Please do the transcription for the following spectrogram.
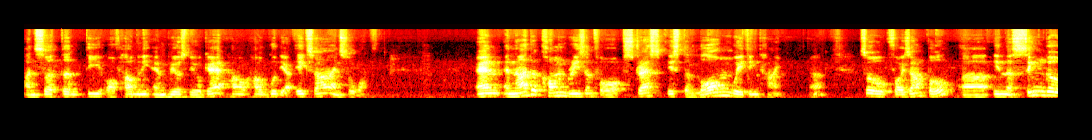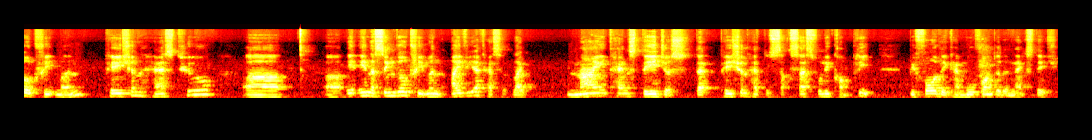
uncertainty of how many embryos they will get, how, how good their eggs are, and so on. And another common reason for stress is the long waiting time. Uh, so, for example, uh, in a single treatment, patient has to, uh, uh in, in, a single treatment, IVF has like nine, 10 stages that patient had to successfully complete before they can move on to the next stage.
